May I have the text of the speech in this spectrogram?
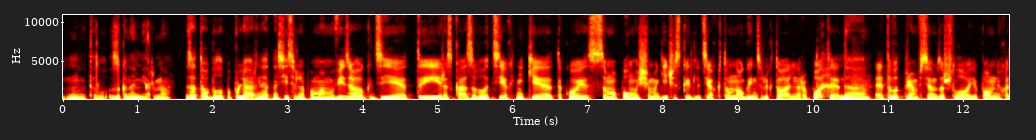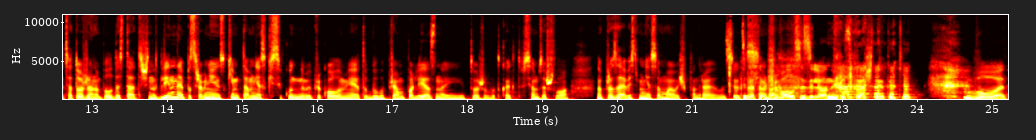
ну, это закономерно. Зато было популярное относительно, по-моему, видео, где ты рассказывала техники такой самопомощи магической для тех, кто много интеллектуально работает. Да. Это вот прям всем зашло, я помню. Хотя тоже оно было достаточно длинное по сравнению с какими-то там несколько секундными приколами. Это было прям полезно и тоже вот как-то всем зашло. Но про зависть мне самой очень понравилось. У тебя там еще волосы зеленые, роскошные такие. Вот.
